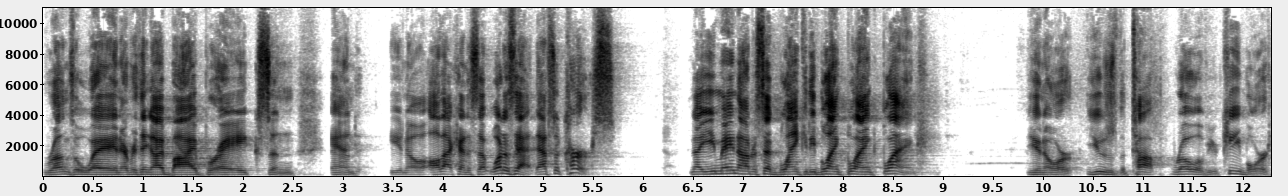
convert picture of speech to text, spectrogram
runs away and everything I buy breaks and, and you know, all that kind of stuff, what is that? That's a curse. Now, you may not have said blankety blank, blank, blank, you know, or use the top row of your keyboard,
